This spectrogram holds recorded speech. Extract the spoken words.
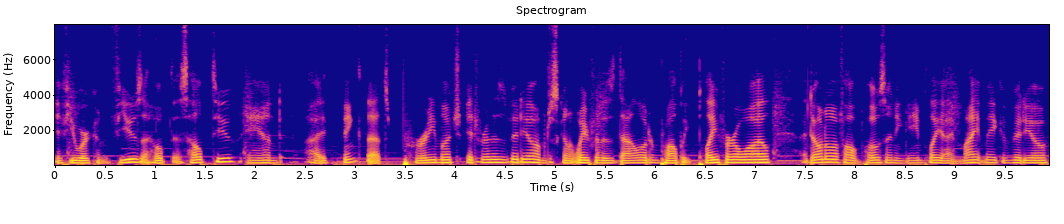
If you were confused, I hope this helped you, and I think that's pretty much it for this video. I'm just going to wait for this download and probably play for a while. I don't know if I'll post any gameplay. I might make a video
